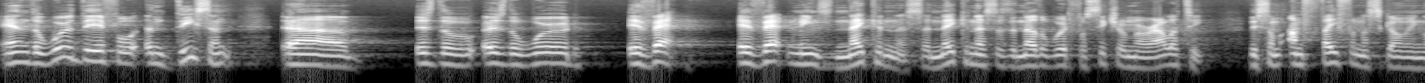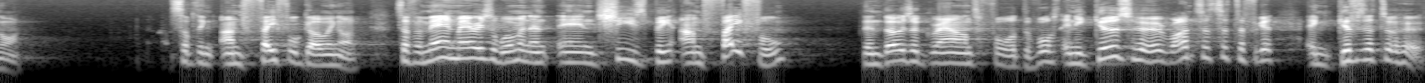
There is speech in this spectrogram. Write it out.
And the word there for indecent uh, is, the, is the word evet. Evet means nakedness, and nakedness is another word for sexual immorality. There's some unfaithfulness going on, something unfaithful going on. So if a man marries a woman and, and she's been unfaithful, then those are grounds for divorce. And he gives her, writes a certificate, and gives it to her.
